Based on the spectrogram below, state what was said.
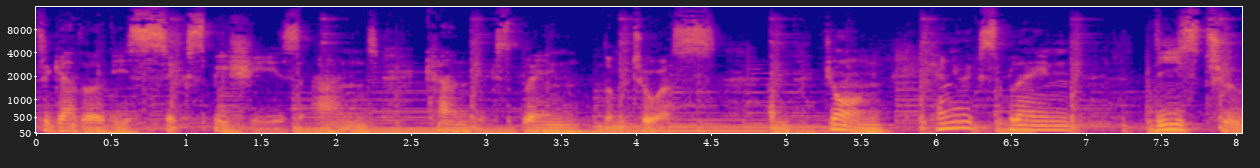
together these six species and can explain them to us. Um, John, can you explain these two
